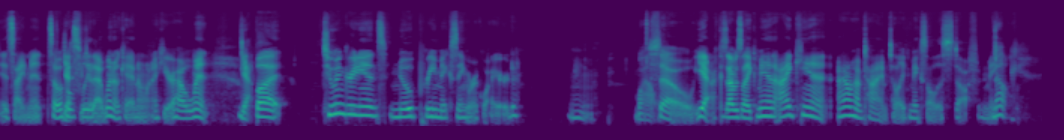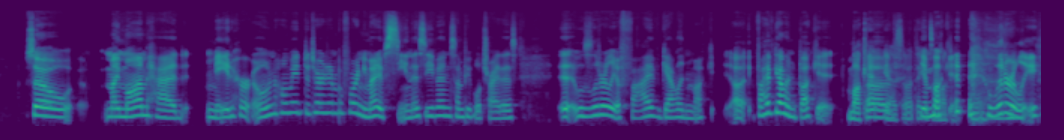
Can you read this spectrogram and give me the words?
assignment. So Yes, hopefully that went okay. And I want to hear how it went. Yeah. But two ingredients, no pre mixing required. Mm. Wow. So yeah, because I was like, man, I can't, I don't have time to like mix all this stuff and make. No. So my mom had made her own homemade detergent before, and you might have seen this even. Some people try this. It was literally a five gallon muck, uh, five gallon bucket. Muck it? of- yes, I think yeah, it's muck a muck it, literally,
